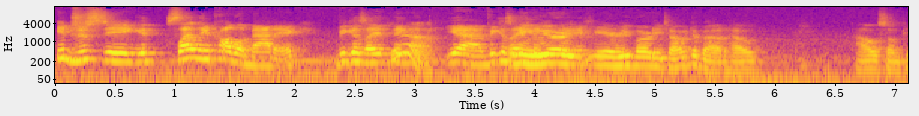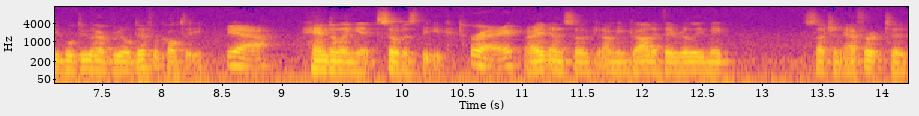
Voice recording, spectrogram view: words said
interesting, slightly problematic because I think Yeah. yeah, because I, I mean, think we already we've already talked about how how some people do have real difficulty yeah handling it, so to speak, right right? And so, I mean, God, if they really make such an effort to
